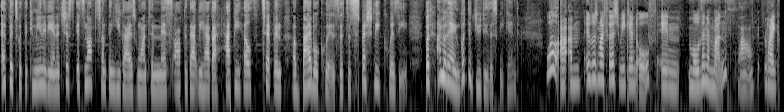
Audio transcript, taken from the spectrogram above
efforts with the community. And it's just, it's not something you guys want to miss. After that, we have a happy health tip and a Bible quiz. It's especially quizzy. But Amarijn, what did you do this weekend? Well, um, it was my first weekend off in more than a month, Wow. like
